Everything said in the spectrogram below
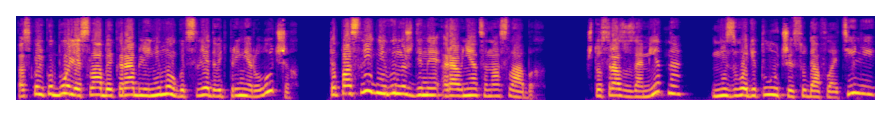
Поскольку более слабые корабли не могут следовать примеру лучших, то последние вынуждены равняться на слабых, что сразу заметно не сводит лучшие суда флотилии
